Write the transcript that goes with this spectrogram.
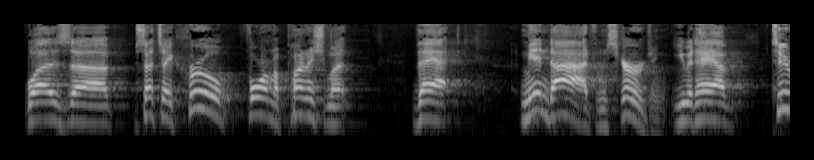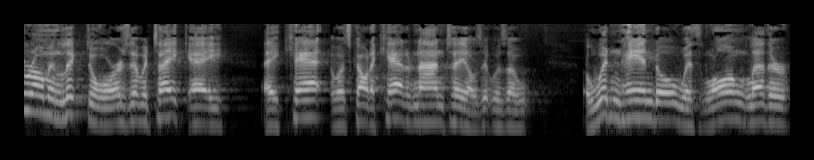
was uh, such a cruel form of punishment that men died from scourging. You would have two Roman lictors that would take a, a cat, what's called a cat of nine tails. It was a, a wooden handle with long leather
